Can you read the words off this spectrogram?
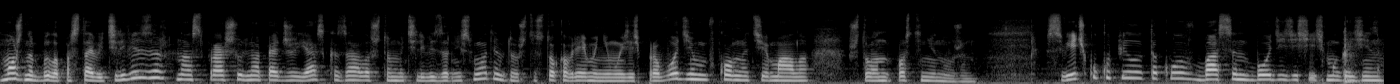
можно было поставить телевизор, нас спрашивали, но опять же я сказала, что мы телевизор не смотрим, потому что столько времени мы здесь проводим в комнате мало, что он просто не нужен. Свечку купила такую в Bass Body, здесь есть магазин.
